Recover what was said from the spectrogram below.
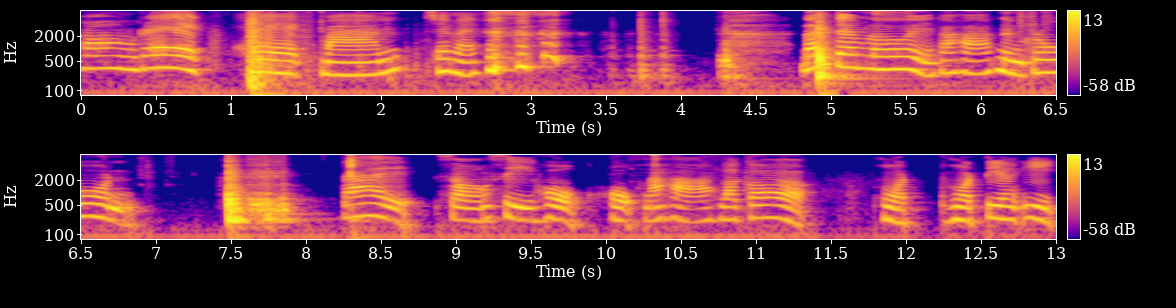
ห้องแรกแหกหมานใช่ไหม ได้เต็มเลยนะคะหนึ่งโครนได้สองสี่หกหกนะคะ แล้วก็หัวหัวเตียงอีก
